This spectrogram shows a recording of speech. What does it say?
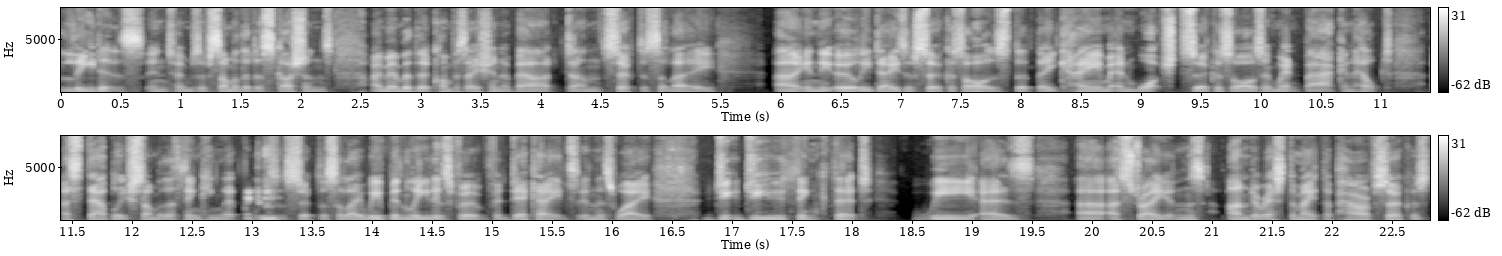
leaders in terms of some of the discussions. I remember the conversation about um, Cirque du Soleil uh, in the early days of Circus Oz that they came and watched Circus Oz and went back and helped establish some of the thinking that Cirque du Soleil. We've been leaders for, for decades in this way. Do, do you think that we as uh, Australians underestimate the power of circus?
